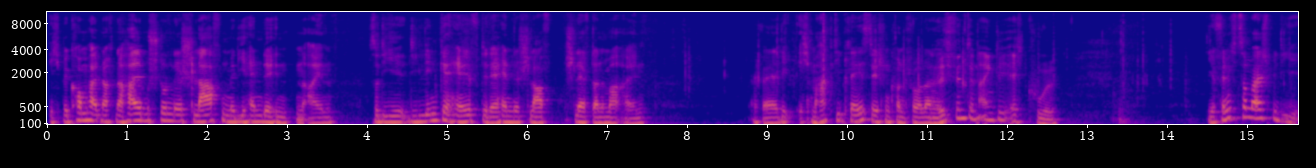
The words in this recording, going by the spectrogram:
ich bekomme halt nach einer halben Stunde schlafen mir die Hände hinten ein. So die, die linke Hälfte der Hände schlaf, schläft dann immer ein. Weil die- Ich mag die PlayStation-Controller Also nicht. ich finde den eigentlich echt cool. Hier finde ich zum Beispiel die,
